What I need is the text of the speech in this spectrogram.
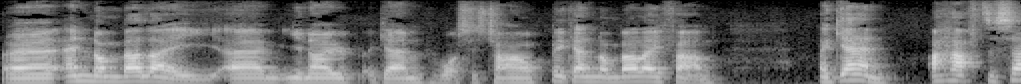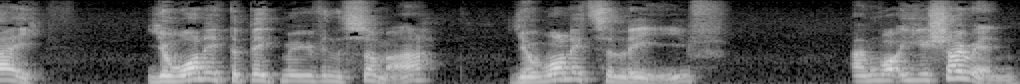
Uh, Ndombele, um, you know, again, watch this channel, big Ndombele fan. Again, I have to say, you wanted the big move in the summer, you wanted to leave, and what are you showing?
